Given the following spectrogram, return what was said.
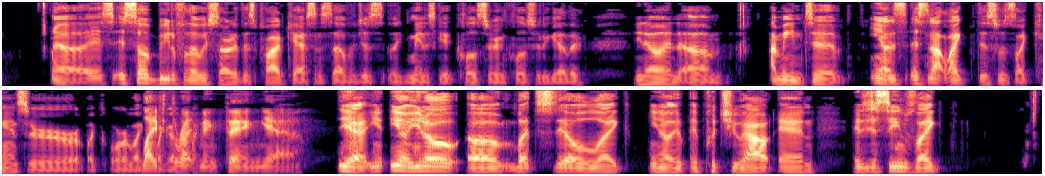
uh, it's it's so beautiful that we started this podcast and stuff. It just like made us get closer and closer together. You know, and um, I mean, to you know, it's, it's not like this was like cancer or like or like like Life threatening thing. Yeah. yeah, you, you know, you know, um, but still, like you know, it, it puts you out, and it just seems like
